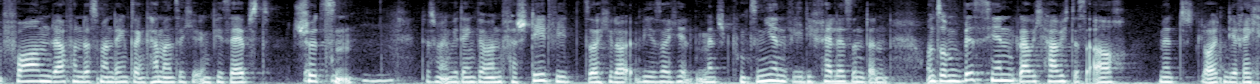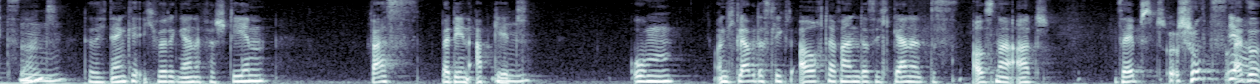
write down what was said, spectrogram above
Form davon, dass man denkt, dann kann man sich irgendwie selbst schützen. Mhm. Dass man irgendwie denkt, wenn man versteht, wie solche Leute, wie solche Menschen funktionieren, wie die Fälle sind, dann und so ein bisschen, glaube ich, habe ich das auch mit Leuten, die rechts sind, mhm. dass ich denke, ich würde gerne verstehen, was bei denen abgeht, mhm. um und ich glaube, das liegt auch daran, dass ich gerne das aus einer Art Selbstschutz. Ja. Also,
